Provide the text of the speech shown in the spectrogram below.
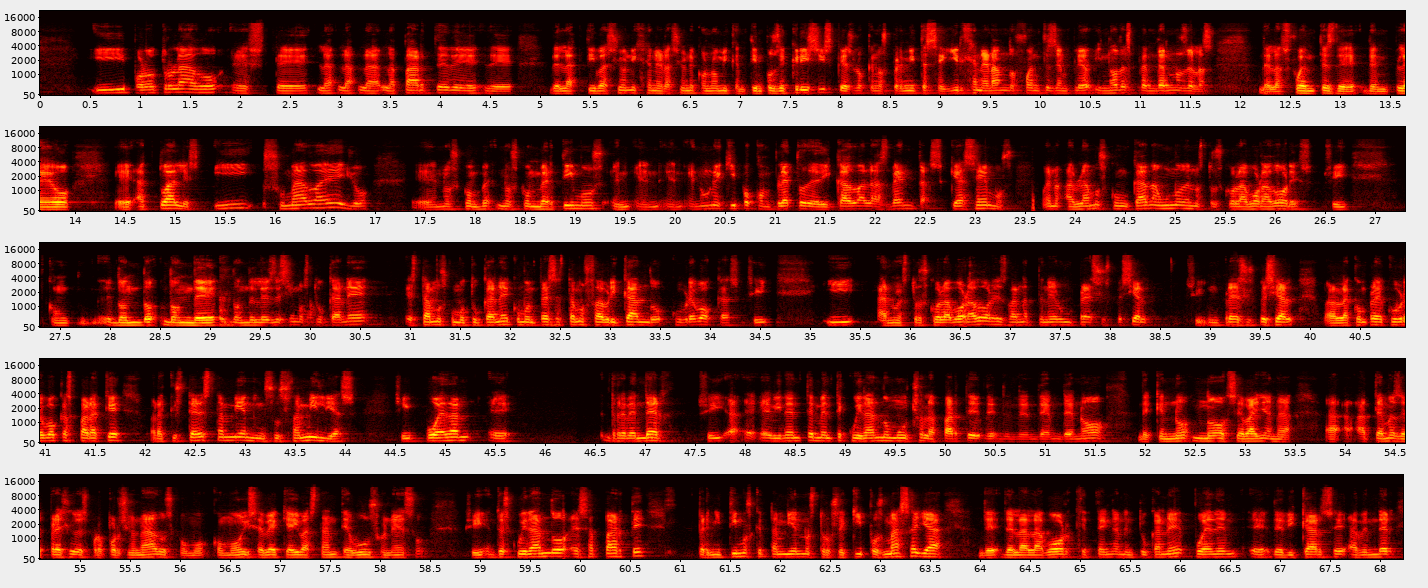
y por otro lado, este, la, la, la parte de, de, de, la activación y generación económica en tiempos de crisis, que es lo que nos permite seguir generando fuentes de empleo y no desprendernos de las, de las fuentes de, de empleo eh, actuales. Y sumado a ello, eh, nos, nos, convertimos en, en, en, un equipo completo dedicado a las ventas. ¿Qué hacemos? Bueno, hablamos con cada uno de nuestros colaboradores, ¿sí? Donde, donde, donde les decimos, Tucané, estamos como Tucané, como empresa, estamos fabricando cubrebocas, ¿sí? Y a nuestros colaboradores van a tener un precio especial, ¿sí? Un precio especial para la compra de cubrebocas. ¿Para qué? Para que ustedes también en sus familias, ¿sí? Puedan eh, revender, ¿sí? E, evidentemente cuidando mucho la parte de, no, de que no, no se vayan a, temas de precio desproporcionados, como, como hoy se ve que hay bastante abuso en eso. ¿sí? Entonces, cuidando esa parte, permitimos que también nuestros equipos, más allá de, la labor que tengan en Tucané, pueden eh, dedicarse a vender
